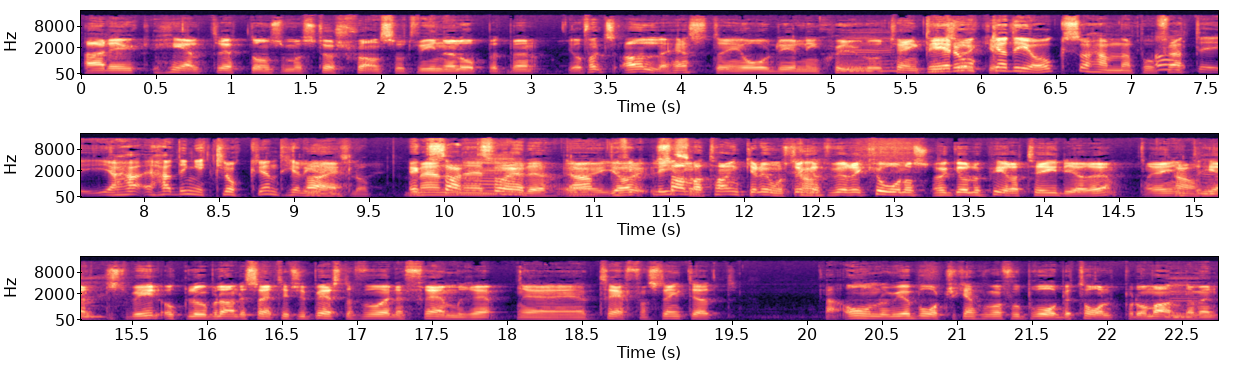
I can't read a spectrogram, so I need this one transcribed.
Ja, det är ju helt rätt de som har störst chans att vinna loppet. Men jag har faktiskt alla hästar i avdelning 7. Mm. Och Det säkert- råkade jag också hamna på för att eh, jag ha- hade inget klockrent helgarderingslopp. Nej, exakt eh, så är det. Ja, Eh, det jag bli samma så. tankar Jonas. Tycker Ja. att Verikonos har galopperat tidigare. Är inte Ja. helt stabil. Och Global Undesign trivs ju bäst för att vara den främre eh, träffen. Så tänkte jag att ja, om de gör bort så kanske man får bra betalt på de andra. Mm. Men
